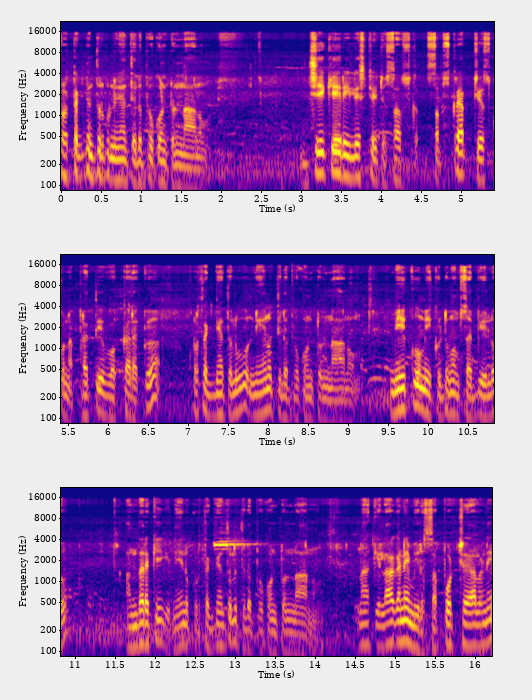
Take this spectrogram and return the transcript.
కృతజ్ఞతలకు నేను తెలుపుకుంటున్నాను. జేకే రియల్ ఎస్టేట్ సబ్స్క్రైబ్ చేసుకున్న ప్రతి ఒక్కరికి కృతజ్ఞతలు నేను తెలుపుకుంటున్నాను. మీకు మీ కుటుంబం సభ్యులు అందరికీ నేను కృతజ్ఞతలు తెలుపుకుంటున్నాను. నాకు ఇలాగనే మీరు సపోర్ట్ చేయాలని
